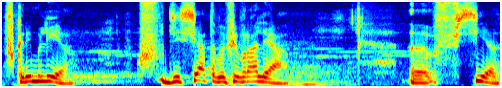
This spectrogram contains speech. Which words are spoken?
в Кремле 10 февраля. Э, все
